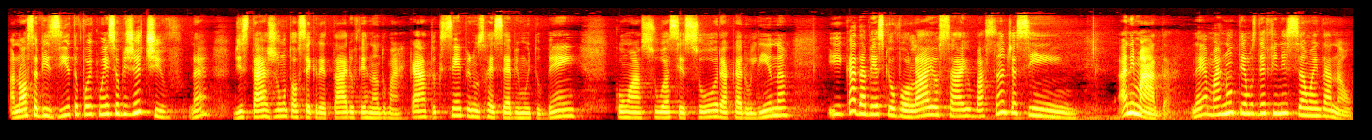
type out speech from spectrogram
A nossa visita foi com esse objetivo, né? de estar junto ao secretário Fernando Marcato, que sempre nos recebe muito bem, com a sua assessora, a Carolina. E cada vez que eu vou lá, eu saio bastante assim, animada, né? mas não temos definição ainda não.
